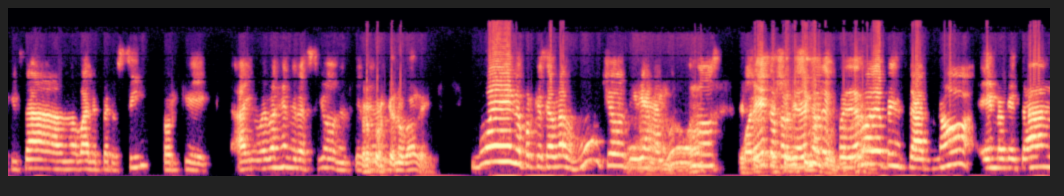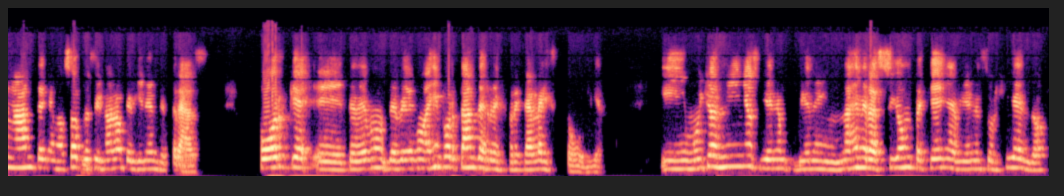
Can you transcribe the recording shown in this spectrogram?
quizá no vale, pero sí, porque hay nuevas generaciones. ¿Pero por qué no vale? Bueno, porque se ha hablado mucho, dirían algunos. por eso, pero debemos de, pensar no en lo que están antes que nosotros, sino en lo que vienen detrás. Porque eh, debemos, debemos, es importante refrescar la historia. Y muchos niños vienen, vienen, una generación pequeña viene surgiendo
